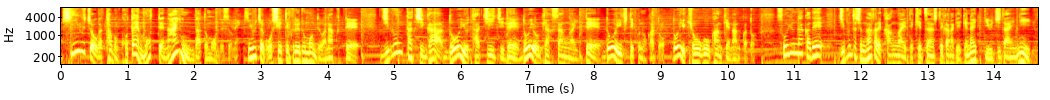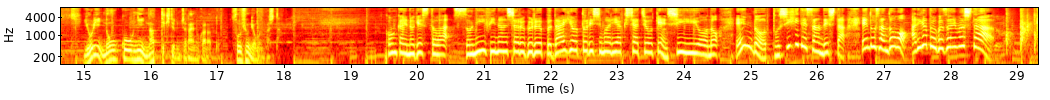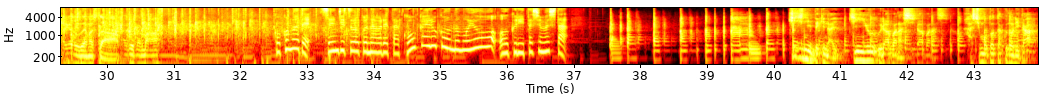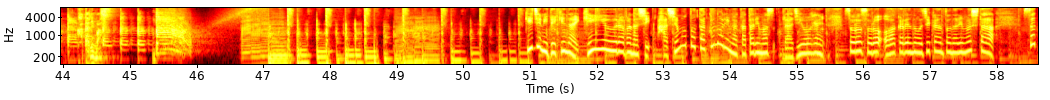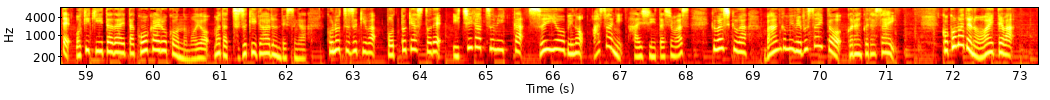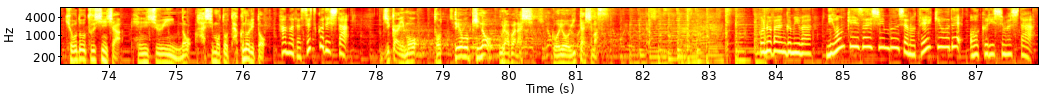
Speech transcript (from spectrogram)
金融庁が多分答え持ってないんだと思うんですよね。金融庁が教えてくれるもんではなくて自分たちがどういう立ち位置でどういうお客さんがいてどう生きていくのかとどういう競合関係なのかと。そういう中で自分たちの中で考えて決断していかなきゃいけないっていう時代により濃厚になってきてるんじゃないのかなと。そういうふうに思いました。今回のゲストはソニーフィナンシャルグループ代表取締役社長兼 CEO の遠藤俊秀さんでした。遠藤さんどうもありがとうございました。ありがとうございました。ありがとうございます。ここまで先日行われた公開録音の模様をお送りいたしました。記事にできない金融裏話橋本拓典が語ります。記事にできない金融裏話橋本拓典が語ります。ラジオ編。そろそろお別れのお時間となりましたさてお聞きいただいた公開録音の模様まだ続きがあるんですがこの続きはポッドキャストで1月3日水曜日の朝に配信いたします。詳しくは番組ウェブサイトをご覧ください。ここまでのお相手は共同通信社編集委員の橋本拓典と浜田節子でした。次回もとっておきの裏話ご用意いたします。この番組は日本経済新聞社の提供でお送りしました。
